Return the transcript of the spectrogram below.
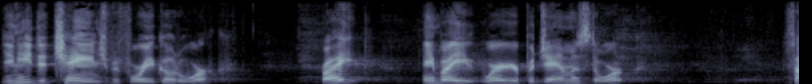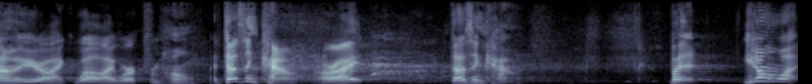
you need to change before you go to work? Right? Anybody wear your pajamas to work? Some of you are like, well, I work from home. It doesn't count, all right? Doesn't count. But you don't want,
